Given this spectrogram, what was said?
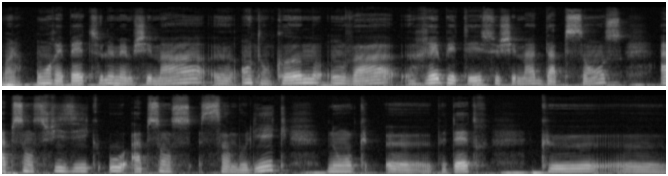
Voilà, on répète le même schéma. Euh, en tant qu'homme, on va répéter ce schéma d'absence, absence physique ou absence symbolique. Donc euh, peut-être que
